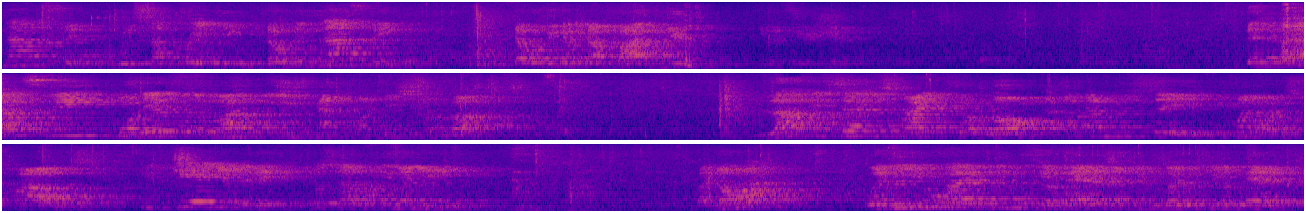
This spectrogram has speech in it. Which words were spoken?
nothing will separate you. There will be nothing that will become about you in the future. The healthy model for the man is unconditional love. Love is right for long. And sometimes we say, we want our spouse to change bit because we are only beings. But you know what? When you were living with your parents and you were with your parents,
